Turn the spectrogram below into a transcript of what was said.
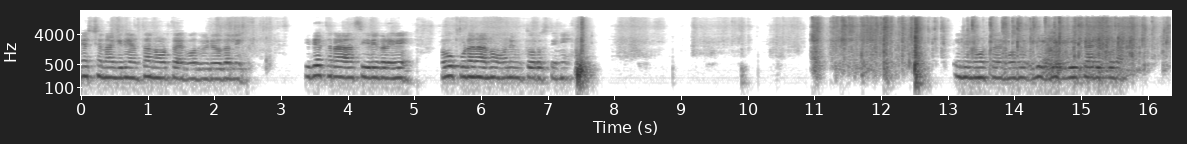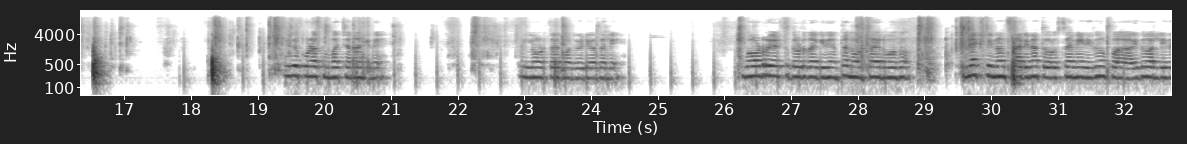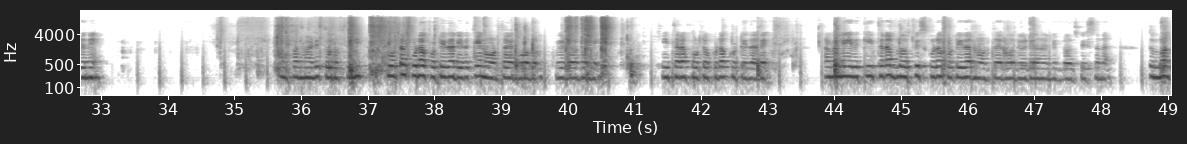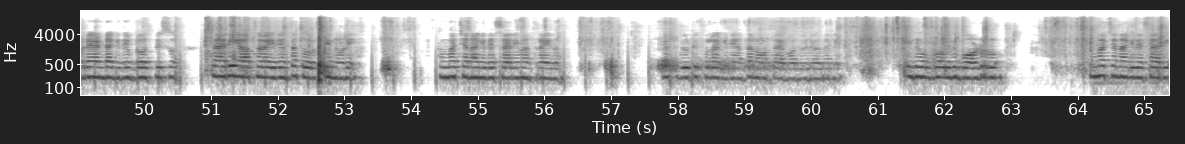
ಎಷ್ಟು ಚೆನ್ನಾಗಿದೆ ಅಂತ ನೋಡ್ತಾ ಇರ್ಬೋದು ವಿಡಿಯೋದಲ್ಲಿ. ಇದೇ ಥರ ಸೀರೆಗಳಿವೆ. ಅವು ಕೂಡ ನಾನು ನಿಮ್ಗೆ ತೋರಿಸ್ತೀನಿ. ಇಲ್ಲಿ ನೋಡ್ತಾ ಇರ್ಬೋದು. ಇಲ್ಲಿ ಈ- ಸ್ಯಾರಿ ಕೂಡ. ಇದು ಕೂಡ ತುಂಬ ಚೆನ್ನಾಗಿದೆ. ಇಲ್ಲಿ ನೋಡ್ತಾ ಇರ್ಬೋದು ವಿಡಿಯೋದಲ್ಲಿ. ಬಾರ್ಡ್ರ್ ಎಷ್ಟು ದೊಡ್ಡದಾಗಿದೆ ಅಂತ ನೋಡ್ತಾ ಇರ್ಬೋದು. ನೆಕ್ಸ್ಟ್ ಇನ್ನೊಂದು ಸಾರಿನ ತೋರಿಸ್ತಾನೆ. ಇದು ಇದು ಅಲ್ಲಿದ್ದಾನೆ. ಓಪನ್ ಮಾಡಿ ತೋರಿಸ್ತೀನಿ. ಫೋಟೋ ಕೂಡ ಕೊಟ್ಟಿದ್ದಾರೆ. ಇದಕ್ಕೆ ನೋಡ್ತಾ ಇರ್ಬೋದು ವಿಡಿಯೋದಲ್ಲಿ. ಈ ಥರ ಫೋಟೋ ಕೂಡ ಕೊಟ್ಟಿದ್ದಾರೆ. ಆಮೇಲೆ ಇದಕ್ಕೆ ಈ ಥರ ಬ್ಲೌಸ್ ಪೀಸ್ ಕೂಡ ಕೊಟ್ಟಿದ್ದಾರೆ ನೋಡ್ತಾ ಇರ್ಬೋದು ವಿಡಿಯೋನಲ್ಲಿ ಬ್ಲೌಸ್ ಪೀಸನ್ನು ತುಂಬ ಗ್ರ್ಯಾಂಡ್ ಆಗಿದೆ ಬ್ಲೌಸ್ ಪೀಸು. ಸ್ಯಾರಿ ಯಾವ ಥರ ಇದೆ ಅಂತ ತೋರಿಸ್ತೀನಿ ನೋಡಿ. ತುಂಬ ಚೆನ್ನಾಗಿದೆ ಸ್ಯಾರಿ ಮಾತ್ರ ಇದು. ಎಷ್ಟು ಬ್ಯೂಟಿಫುಲ್ ಆಗಿದೆ ಅಂತ ನೋಡ್ತಾ ಇರ್ಬೋದು ವಿಡಿಯೋದಲ್ಲಿ. ಇದು ಇದು ಬಾರ್ಡ್ರು ತುಂಬ ಚೆನ್ನಾಗಿದೆ ಸ್ಯಾರಿ.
